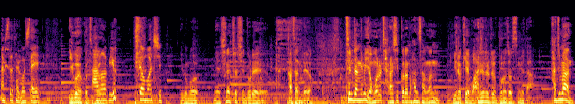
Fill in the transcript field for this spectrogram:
I'm so tired say, 이거였거든요. I love you so much. 이거 뭐 예, 신해철 씨 노래 가사인데요. 팀장님이 영어를 잘하실 거라는 환상은 이렇게 와르르르 무너졌습니다. 하지만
